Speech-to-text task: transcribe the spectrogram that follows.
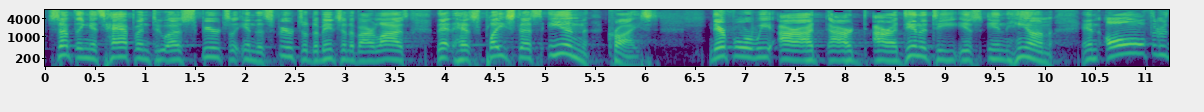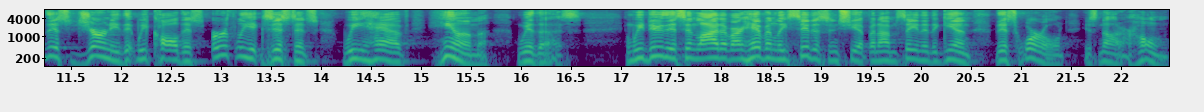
something has happened to us spiritually in the spiritual dimension of our lives that has placed us in Christ. Therefore, we our, our, our identity is in Him. And all through this journey that we call this earthly existence, we have Him with us. And we do this in light of our heavenly citizenship. And I'm saying it again this world is not our home.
